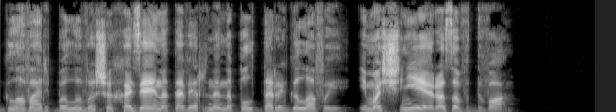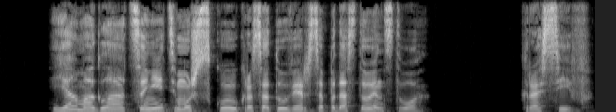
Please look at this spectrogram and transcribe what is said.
Главарь был выше хозяина таверны на полторы головы и мощнее раза в два. Я могла оценить мужскую красоту Верса по достоинству. Красив,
